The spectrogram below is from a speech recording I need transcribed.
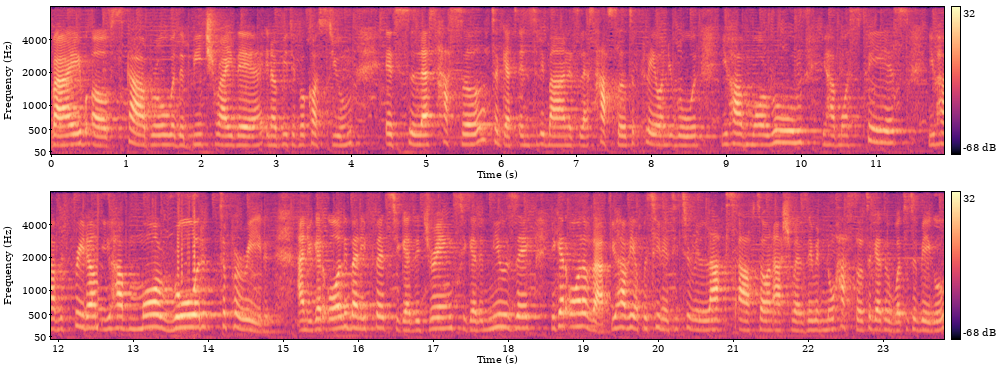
vibe of Scarborough with the beach right there in a beautiful costume. It's less hassle to get into the band, it's less hassle to play on the road. You have more room, you have more space, you have the freedom, you have more road to parade. And you get all the benefits, you get the drinks, you get the music, you get all of that. You have the opportunity to relax after on Ash Wednesday with no hassle to get over to Tobago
